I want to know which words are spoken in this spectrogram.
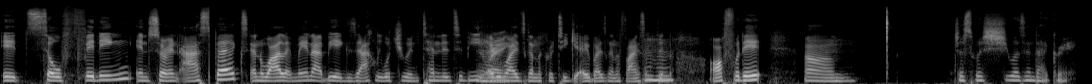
it's so fitting in certain aspects. And while it may not be exactly what you intended to be, Right. everybody's gonna critique it. Everybody's gonna find something Mhm. off with it. Um, just wish she wasn't that great.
